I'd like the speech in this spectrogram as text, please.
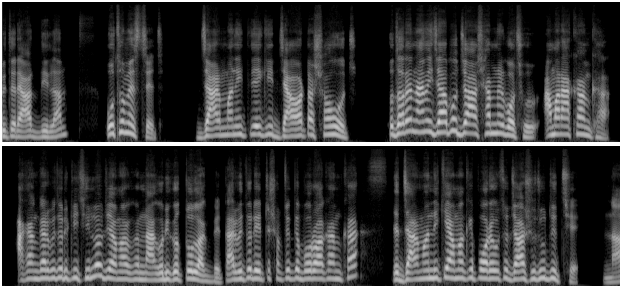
ভিতরে আট দিলাম। প্রথম স্টেজ জার্মানিতে কি যাওয়াটা সহজ? তো ধরেন আমি যাব যা সামনের বছর, আমার আকাঙ্ক্ষা। আকাঙ্ক্ষার ভিতরে কি ছিল? যে আমার নাগরিকত্ব লাগবে। তার ভিতরে এটা সবচেয়ে বড় আকাঙ্ক্ষা যে জার্মানি কি আমাকে পরে বছর যাওয়ার সুযোগ দিচ্ছে? না,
